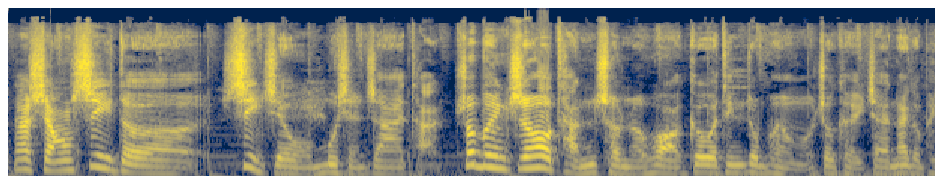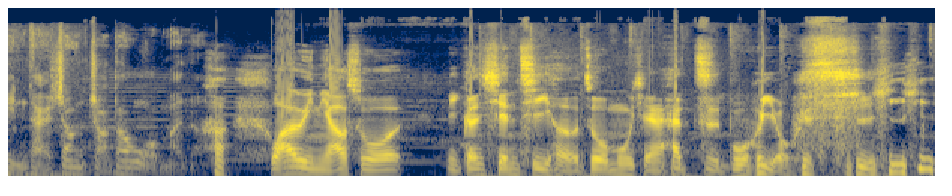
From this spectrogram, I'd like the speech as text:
那详细的细节我们目前正在谈，说不定之后谈成的话，各位听众朋友们就可以在那个平台上找到我们了。我还以为你要说你跟先期合作，目前还直播游戏。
